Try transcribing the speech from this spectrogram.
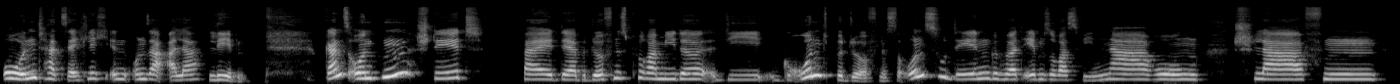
und tatsächlich in unser aller Leben. Ganz unten steht bei der Bedürfnispyramide die Grundbedürfnisse. Und zu denen gehört eben sowas wie Nahrung, Schlafen.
